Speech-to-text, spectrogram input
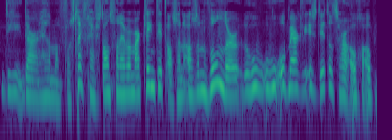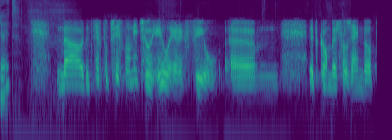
die daar helemaal volstrekt geen verstand van hebben... maar klinkt dit als een, als een wonder. Hoe, hoe opmerkelijk is dit dat ze haar ogen opendeed? Nou, dit zegt op zich nog niet zo heel erg veel. Ehm, het kan best wel zijn dat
